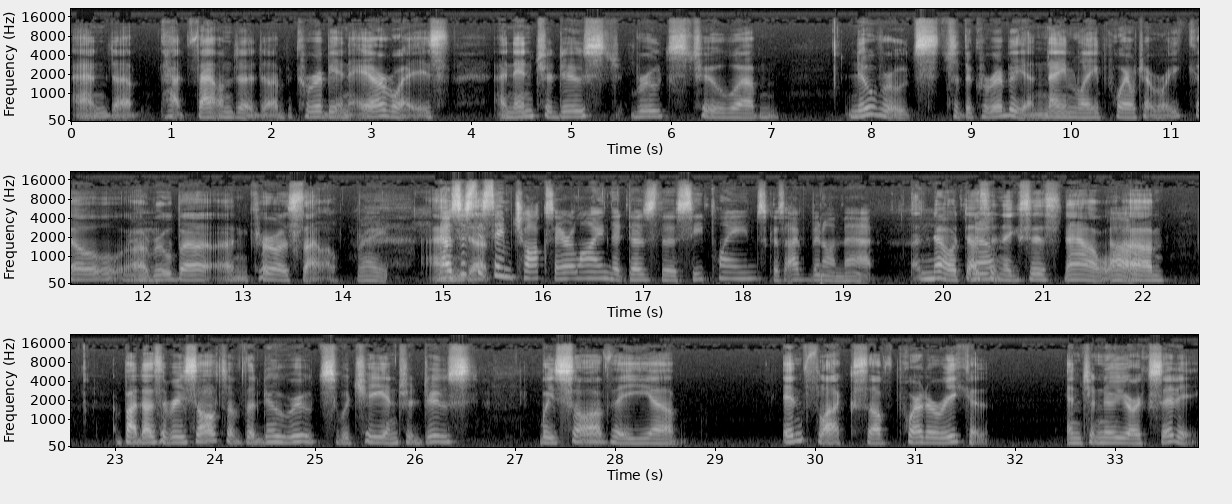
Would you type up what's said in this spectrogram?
and uh, had founded uh, Caribbean Airways and introduced routes to um, new routes to the Caribbean, namely Puerto Rico, Aruba, and Curacao. Right. now, is this uh, the same Chalk's airline that does the seaplanes? Because I've been on that. No, it doesn't exist now. Oh. Um, but as a result of the new routes which he introduced, we saw the uh, influx of Puerto Rican into New York City.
